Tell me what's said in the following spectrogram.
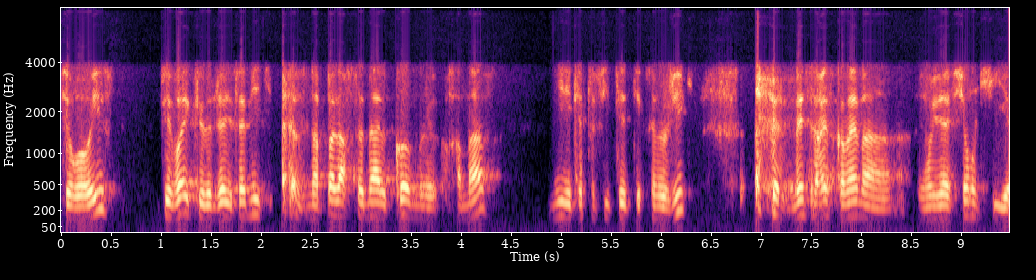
terroristes. C'est vrai que le djihad islamique n'a pas l'arsenal comme le Hamas, ni les capacités technologiques, mais ça reste quand même une organisation qui,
